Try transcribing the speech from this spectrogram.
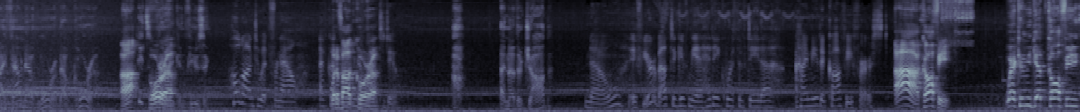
I found out more about Cora. Ah, It's Cora. very confusing. Hold on to it for now. I've got What about something I've Cora? got to do. Another job? No, if you're about to give me a headache worth of data, I need a coffee first. Ah, coffee. Where can we get coffee?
